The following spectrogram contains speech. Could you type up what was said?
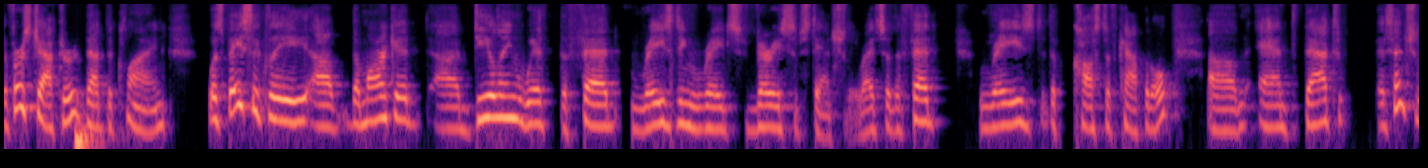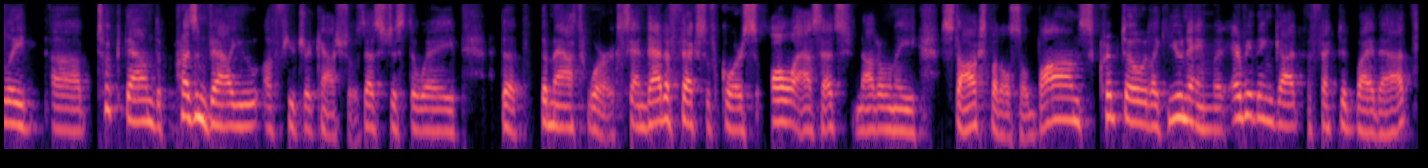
the first chapter, that decline, was basically uh, the market uh, dealing with the Fed raising rates very substantially, right? So the Fed raised the cost of capital, um, and that essentially uh, took down the present value of future cash flows. That's just the way the, the math works. And that affects, of course, all assets, not only stocks, but also bonds, crypto, like you name it. Everything got affected by that.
